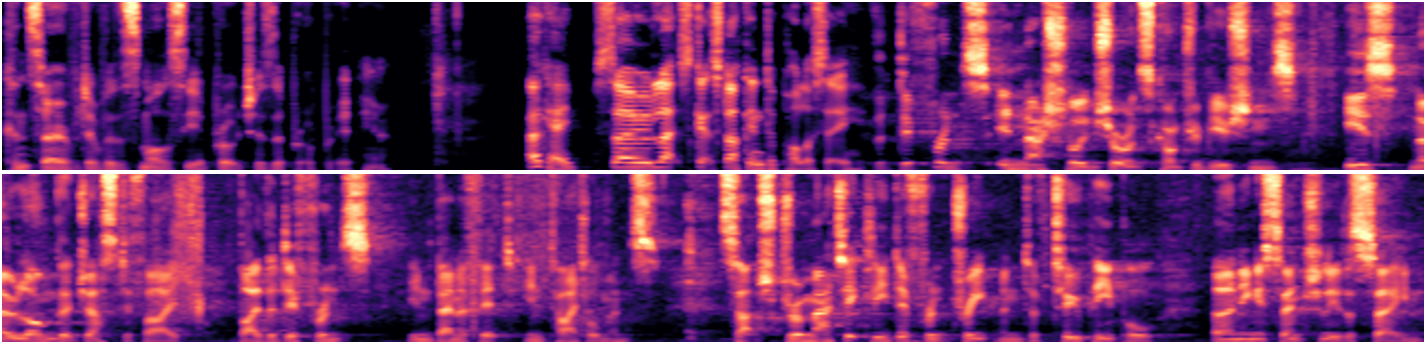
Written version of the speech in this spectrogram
conservative with a small c approach is appropriate here. Okay, so let's get stuck into policy. The difference in national insurance contributions is no longer justified by the difference in benefit entitlements. Such dramatically different treatment of two people earning essentially the same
